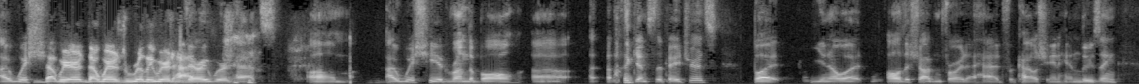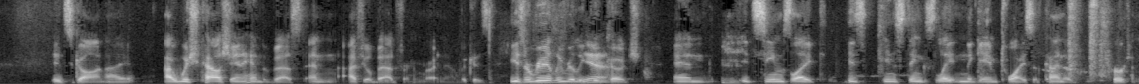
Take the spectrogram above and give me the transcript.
I wish That weird that wears really weird hats. very weird hats. Um, I wish he had run the ball uh, against the Patriots, but you know what? All the Schadenfreude I had for Kyle Shanahan losing, it's gone. I I wish Kyle Shanahan the best, and I feel bad for him right now because he's a really really Yeah. good coach, and it seems like his instincts late in the game twice have kind of hurt him.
